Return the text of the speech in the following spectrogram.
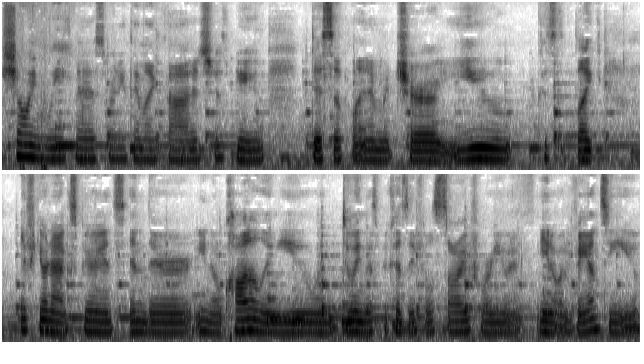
showing weakness or anything like that. It's just being disciplined and mature. You, because, like, if you're not experienced and they're, you know, coddling you and doing this because they feel sorry for you and, you know, advancing you,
